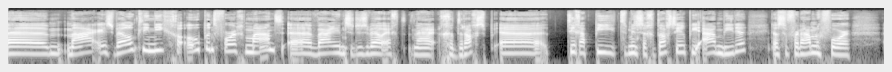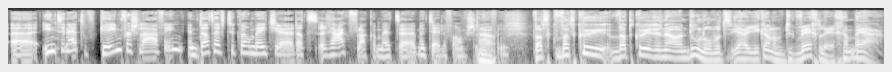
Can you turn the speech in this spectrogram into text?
Um, maar er is wel een kliniek geopend vorige maand, waarin ze dus wel echt naar gedrags therapie, tenminste gedragstherapie aanbieden. Dat is voornamelijk voor uh, internet of gameverslaving. En dat heeft natuurlijk wel een beetje dat raakvlakken met, uh, met telefoonverslaving. Nou, wat, wat, kun je, wat kun je er nou aan doen? Om het, ja, je kan hem natuurlijk wegleggen, maar ja,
